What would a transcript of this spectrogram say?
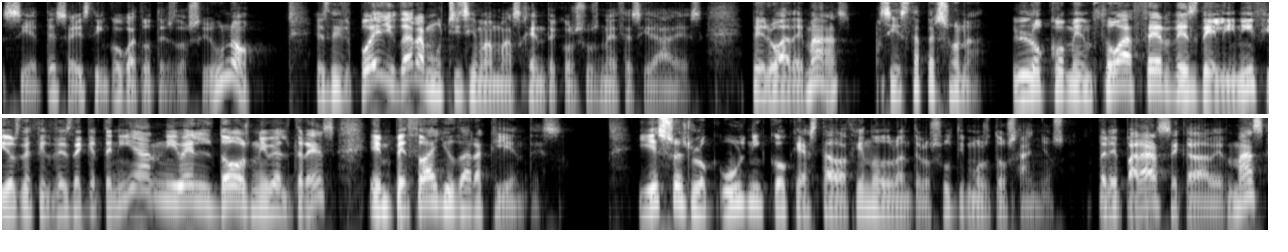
7, 6, 5, 4, 3, 2 y 1. Es decir, puede ayudar a muchísima más gente con sus necesidades. Pero además, si esta persona lo comenzó a hacer desde el inicio, es decir, desde que tenía nivel 2, nivel 3, empezó a ayudar a clientes. Y eso es lo único que ha estado haciendo durante los últimos dos años. Prepararse cada vez más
